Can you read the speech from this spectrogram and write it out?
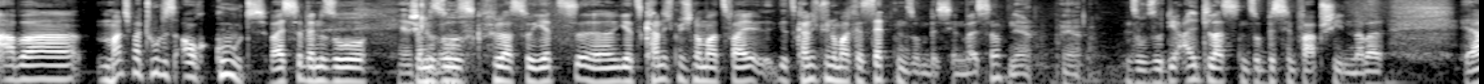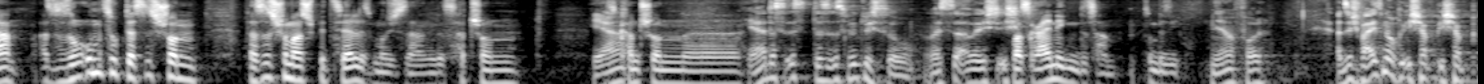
Aber manchmal tut es auch gut, weißt du, wenn du so, Ja, wenn du so auch. das Gefühl hast, so jetzt, äh, jetzt kann ich mich noch mal zwei, jetzt kann ich mich noch mal resetten so ein bisschen, weißt du? Ja, ja. so, so die Altlasten so ein bisschen verabschieden. Aber ja, also so ein Umzug, das ist schon, das ist schon was Spezielles, muss ich sagen. Das hat schon, Ja. das kann schon äh, Ja, das ist, das ist wirklich so. Weißt du, aber ich, ich was Reinigendes haben, so ein bisschen. Ja, voll. Also ich weiß noch, ich habe ich hab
